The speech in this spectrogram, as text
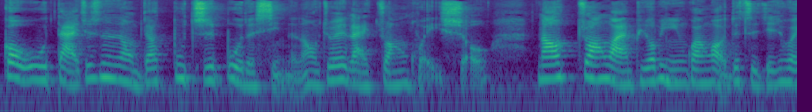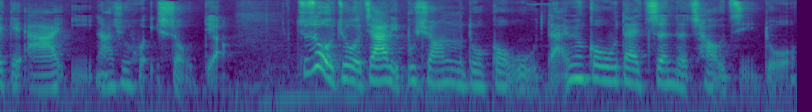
购物袋，就是那种比较不织布的型的，然后我就会来装回收，然后装完，比如瓶瓶罐罐，我就直接就会给阿姨拿去回收掉。就是我觉得我家里不需要那么多购物袋，因为购物袋真的超级多。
